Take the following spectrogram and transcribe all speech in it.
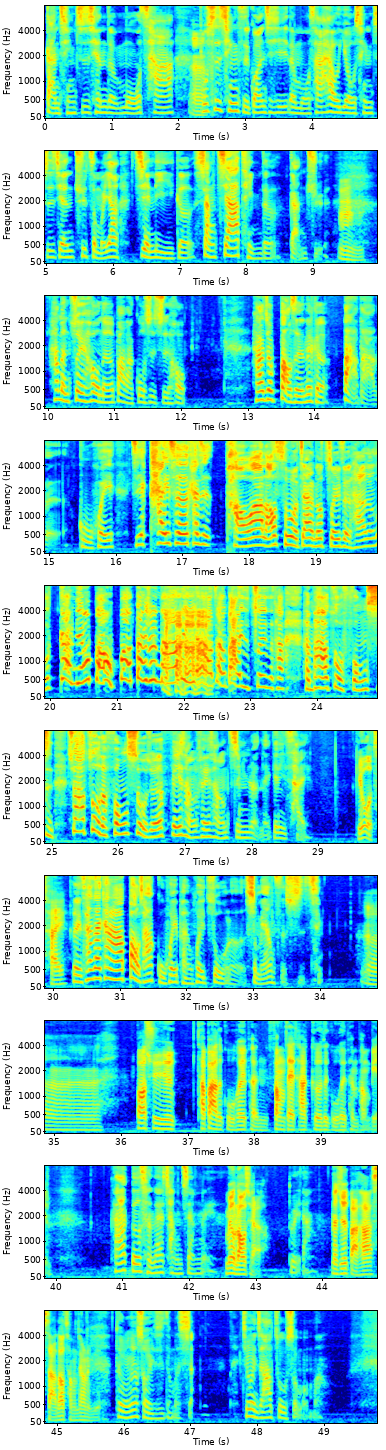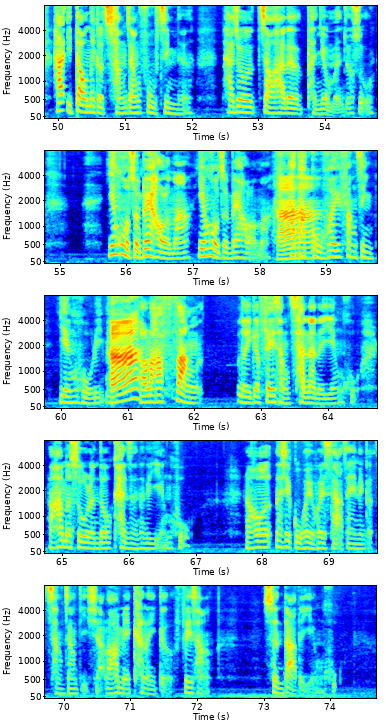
感情之间的摩擦，不是亲子关系的摩擦，还有友情之间去怎么样建立一个像家庭的感觉。嗯，他们最后呢，爸爸过世之后，他就抱着那个爸爸的骨灰，直接开车开始跑啊，然后所有家人都追着他，然后说：“干，你要把我爸带去哪里啊？”这样大家一直追着他，很怕他做疯事。就他做的疯事，我觉得非常非常惊人呢。给你猜。给我猜，对，你猜猜看，他抱着他骨灰盆会做了什么样子的事情？嗯、呃，抱去他爸的骨灰盆放在他哥的骨灰盆旁边，他哥沉在长江里，没有捞起来啊？对呀、啊，那就是把它撒到长江里面。对，我那个时候也是这么想，结果你知道他做什么吗？他一到那个长江附近呢，他就叫他的朋友们就说。烟火准备好了吗？烟火准备好了吗？他把骨灰放进烟火里面，然后让他放了一个非常灿烂的烟火，然后他们所有人都看着那个烟火，然后那些骨灰也会撒在那个长江底下，然后他们也看了一个非常盛大的烟火，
